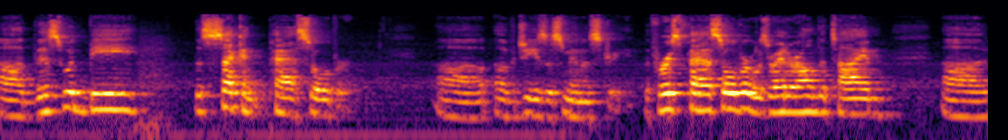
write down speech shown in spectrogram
Uh, this would be the second Passover uh, of Jesus' ministry. The first Passover was right around the time uh,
